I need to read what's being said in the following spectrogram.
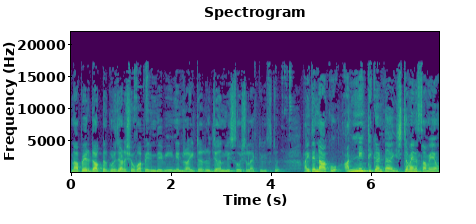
నా పేరు డాక్టర్ గురజాడ శోభా పేరిందేవి నేను రైటర్ జర్నలిస్ట్ సోషల్ యాక్టివిస్ట్ అయితే నాకు అన్నింటికంటే ఇష్టమైన సమయం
